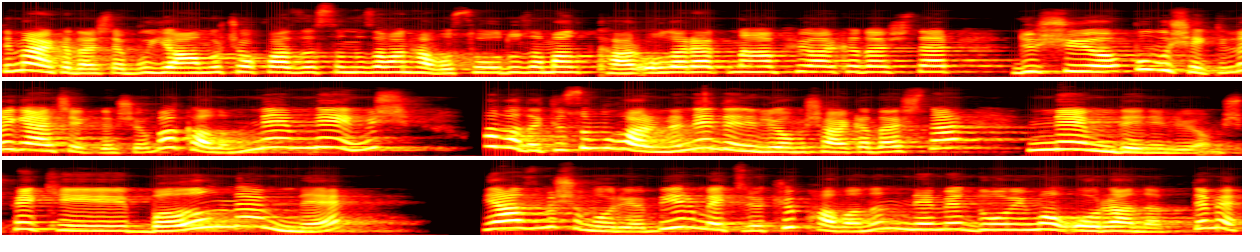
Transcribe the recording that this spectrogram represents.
Değil mi arkadaşlar? Bu yağmur çok fazla ısındığı zaman, hava soğuduğu zaman kar olarak ne yapıyor arkadaşlar? Düşüyor. Bu bu şekilde gerçekleşiyor. Bakalım nem neymiş? Havadaki su buharına ne deniliyormuş arkadaşlar? Nem deniliyormuş. Peki bağıl nem ne? Yazmışım oraya 1 metreküp havanın neme doyma oranı değil mi?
